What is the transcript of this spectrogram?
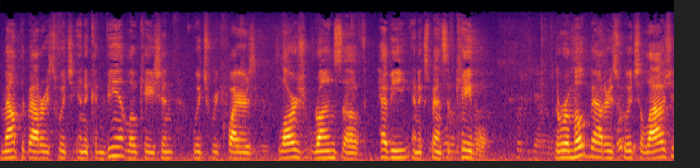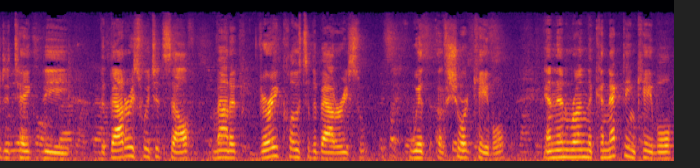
mount the battery switch in a convenient location, which requires large runs of heavy and expensive cable. The remote battery switch allows you to take the, the battery switch itself, mount it very close to the battery with a short cable, and then run the connecting cable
